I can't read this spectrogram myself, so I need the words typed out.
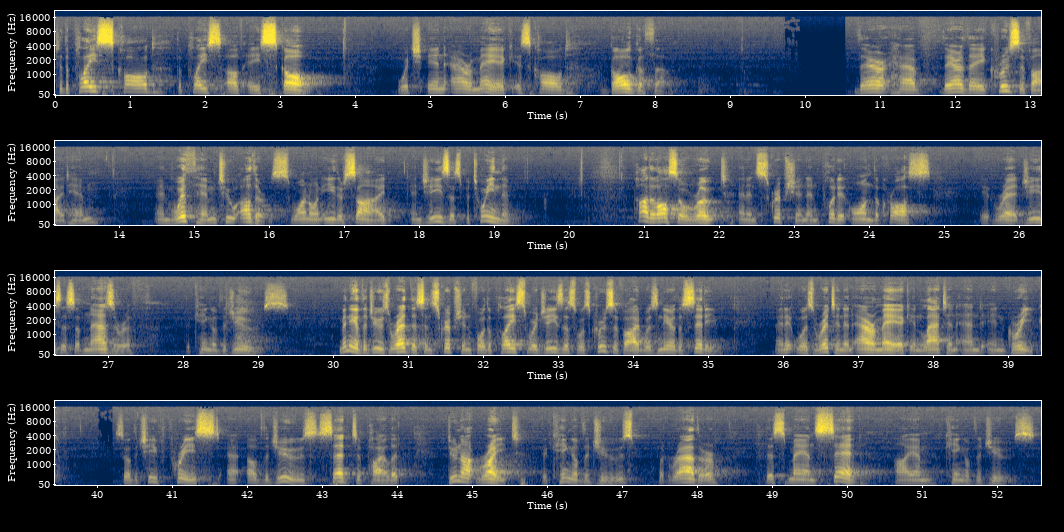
to the place called the place of a skull, which in Aramaic is called Golgotha. There, have, there they crucified him and with him two others, one on either side, and Jesus between them. Pilate also wrote an inscription and put it on the cross. It read, Jesus of Nazareth, the King of the Jews. Many of the Jews read this inscription, for the place where Jesus was crucified was near the city, and it was written in Aramaic, in Latin, and in Greek. So the chief priest uh, of the Jews said to Pilate, do not write the King of the Jews, but rather, this man said, I am King of the Jews.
